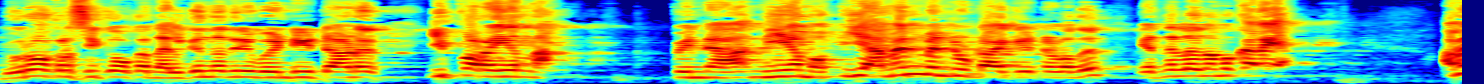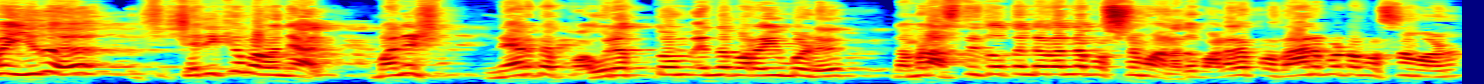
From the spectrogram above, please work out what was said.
ബ്യൂറോക്രസിക്കോ ഒക്കെ നൽകുന്നതിന് വേണ്ടിയിട്ടാണ് ഈ പറയുന്ന പിന്നെ നിയമം ഈ അമെന്റ്മെന്റ് ഉണ്ടാക്കിയിട്ടുള്ളത് എന്നുള്ളത് നമുക്കറിയാം. അപ്പൊ ഇത് ശരിക്കും പറഞ്ഞാൽ മനുഷ്യ നേരത്തെ പൗരത്വം എന്ന് പറയുമ്പോൾ നമ്മുടെ അസ്തിത്വത്തിന്റെ തന്നെ പ്രശ്നമാണ്. അത് വളരെ പ്രധാനപ്പെട്ട പ്രശ്നമാണ്.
